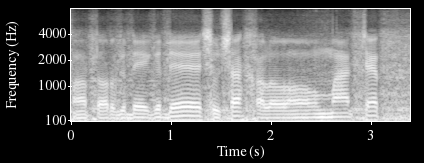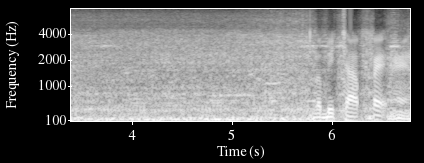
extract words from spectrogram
motor gede-gede susah kalau macet. Lebih capek ya.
